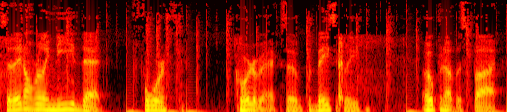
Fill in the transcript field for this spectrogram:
So they don't really need that fourth quarterback. So basically, open up a spot.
